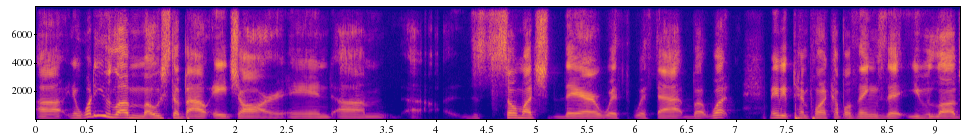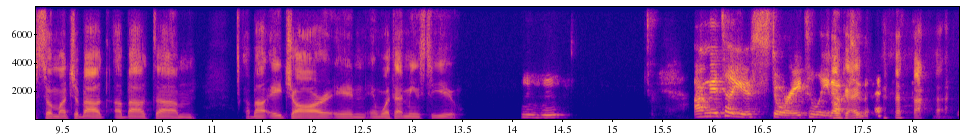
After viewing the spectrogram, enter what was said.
Uh, you know, what do you love most about HR? And um, uh, just so much there with with that. But what maybe pinpoint a couple of things that you love so much about about um, about HR and and what that means to you. Mm-hmm. I'm going to tell you a story to lead okay. up to this.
